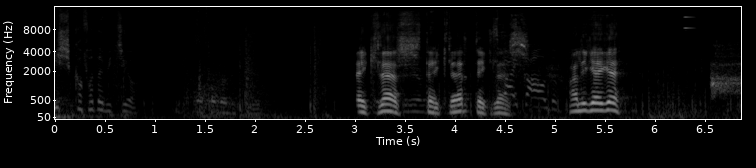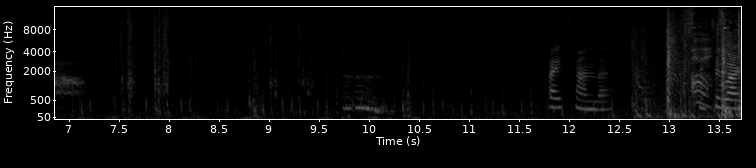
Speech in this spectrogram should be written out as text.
İş kafada bitiyor. Kafada bitiyor. Tekler, tekler, tekler. Spike aldım. Ali gel gel. Spike sende. City var.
